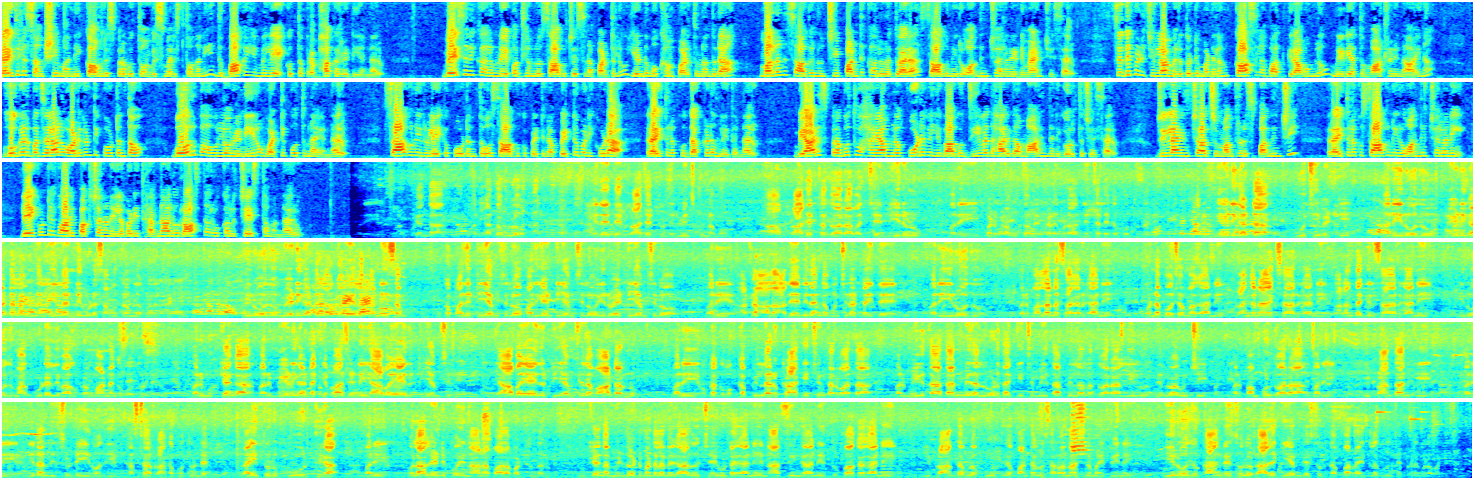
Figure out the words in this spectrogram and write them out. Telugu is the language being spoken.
రైతుల సంక్షేమాన్ని కాంగ్రెస్ ప్రభుత్వం విస్మరిస్తోందని దుబ్బాక ఎమ్మెల్యే కొత్త ప్రభాకర్ రెడ్డి అన్నారు. వేసవికాలం నేపథ్యంలో సాగు చేసిన పంటలు ఎండుముఖం పడుతున్నందున మల్లన సాగర్ నుంచి పంట కాలువల ద్వారా సాగునీరు అందించాలని డిమాండ్ చేశారు. సిద్దిపేట జిల్లా మిరుదొడ్డి మండలం కాసలాబాద్ గ్రామంలో మీడియాతో మాట్లాడిన ఆయన భూగర్భ జలాలు అడుగంటిపోవడంతో బోరు బావుల్లోని నీరు వట్టిపోతున్నాయన్నారు. సాగునీరు లేకపోవడంతో సాగుకు పెట్టిన పెట్టుబడి కూడా రైతులకు దక్కడం లేదన్నారు. బీఆర్ఎస్ ప్రభుత్వ హయాంలో కూడవెల్లి వాగు జీవధారగా మారిందని గుర్తు చేశారు. జిల్లా ఇన్ఛార్జ్ మంత్రులు స్పందించి రైతులకు సాగునీరు అందించాలని లేకుంటే వారి పక్షాన నిలబడి ధర్నాలు రాస్తారోకాలు చేస్తామన్నారు. ముఖ్యంగా గతంలో ఏదైతే ప్రాజెక్టు నిర్మించుకున్నామో ఆ ప్రాజెక్టుల ద్వారా వచ్చే నీరును మరి ఇప్పటి ప్రభుత్వం ఎక్కడ కూడా అందించలేకపోతున్నది. మరి మేడిగడ్డ ఊచిపెట్టి మరి ఈరోజు మేడిగడ్డలో ఉన్న నీళ్ళన్నీ కూడా సముద్రంలో వదిలిపెట్టింది. ఈరోజు మేడిగడ్డలో ఒకవేళ కనీసం ఒక పది టీఎంసీలో పదిహేను టీఎంసీలో ఇరవై టీఎంసీలో మరి అట్లా అలా అదే విధంగా ఉంచినట్టయితే మరి ఈరోజు మరి మల్లన్న సాగర్ కానీ కొండపోచమ్మ కానీ రంగనాయక్ సాగర్ కానీ అనంతగిరి సాగర్ కానీ ఈరోజు మా కూడలి బాగు బ్రహ్మాండంగా పోతుండే. మరి ముఖ్యంగా మరి మేడిగడ్డ కెపాసిటీ యాభై ఐదు టీఎంసీలు. యాభై ఐదు టీఎంసీల వాటర్ను మరి ఒక ఒక్క పిల్లరు క్రాక్ ఇచ్చిన తర్వాత మరి మిగతా దాని మీద లోడ్ తగ్గించి మిగతా పిల్లల ద్వారా నీళ్ళు నిర్వహించి మరి పంపుల ద్వారా మరి ఈ ప్రాంతానికి మరి నీరు అందిస్తుంటే ఈరోజు ఈ కష్టాలు రాకపోతుండే. రైతులు పూర్తిగా మరి పొలాలు ఎండిపోయి నానా బాధపడుతున్నారు. ముఖ్యంగా మిడిదొడ్డి మండలమే కాదు చేగుంట కానీ నార్సింగ్ కానీ దుబ్బాక కానీ ఈ ప్రాంతంలో పూర్తిగా పంటలు సర్వనాశనం అయిపోయినాయి. ఈరోజు కాంగ్రెస్ వాళ్ళు రాజకీయం చేస్తారు తప్ప రైతుల గురించి ఎక్కడ కూడా పట్టించుకుంటారు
